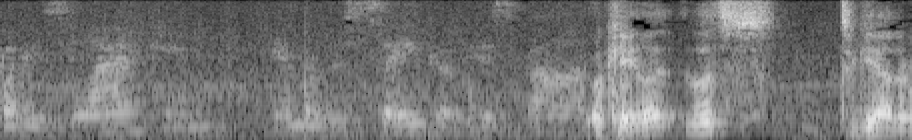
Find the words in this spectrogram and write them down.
what is lacking for the sake of his body. Okay, let, us together.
